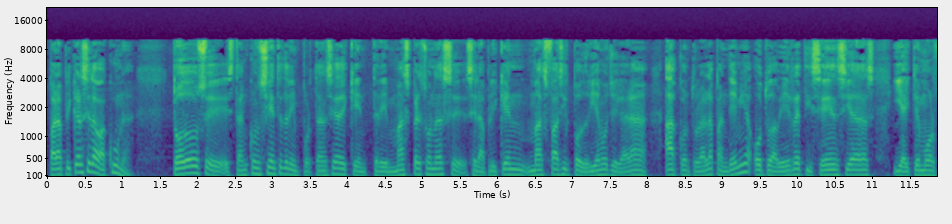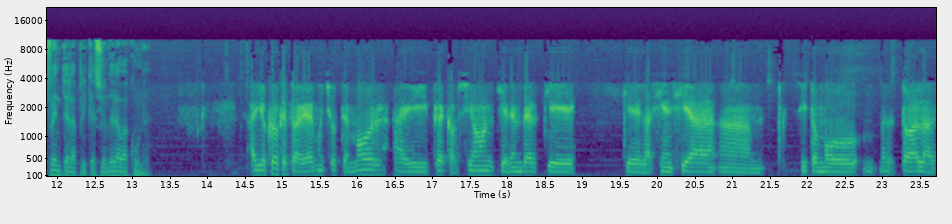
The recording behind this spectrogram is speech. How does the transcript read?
para aplicarse la vacuna? ¿Todos eh, están conscientes de la importancia de que entre más personas se la apliquen, más fácil podríamos llegar a, controlar la pandemia? ¿O todavía hay reticencias y hay temor frente a la aplicación de la vacuna? Ah, yo creo que todavía hay mucho temor, hay precaución, quieren ver que la ciencia sí tomó mm, todas las,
